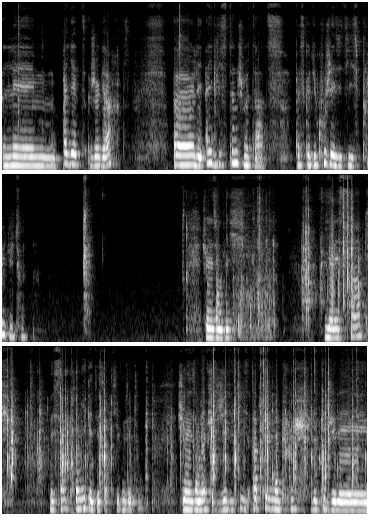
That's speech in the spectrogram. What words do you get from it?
Les hum, paillettes, je garde. Euh, les High Glisten, je me tâte. Parce que du coup, je les utilise plus du tout. Je vais les enlever. Il y a les 5. Les 5 premiers qui étaient sortis, vous êtes où? Je les enlève, je, les utilise absolument plus depuis que j'ai les,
